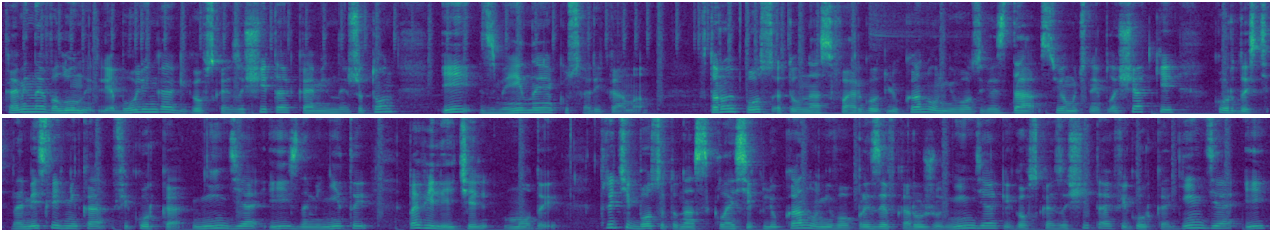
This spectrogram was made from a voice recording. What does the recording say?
каменные валуны для боулинга, гиговская защита, каменный жетон и змеиные кусарикама. Второй босс это у нас Firegod Люкан, у него звезда съемочной площадки – гордость ремесленника, фигурка ниндзя и знаменитый повелитель моды. Третий босс это у нас классик Люкан, у него призыв к оружию ниндзя, гиговская защита, фигурка ниндзя и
